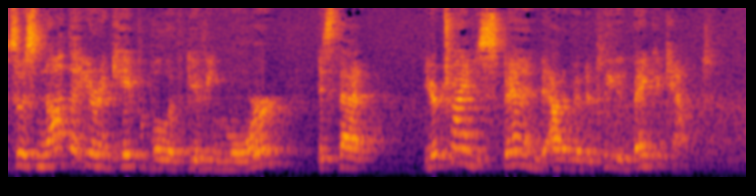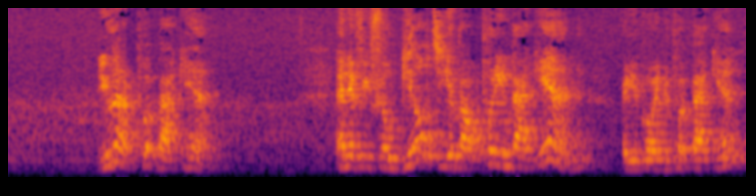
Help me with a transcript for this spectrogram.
So it's not that you're incapable of giving more, it's that you're trying to spend out of a depleted bank account. You got to put back in. And if you feel guilty about putting back in, are you going to put back in?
